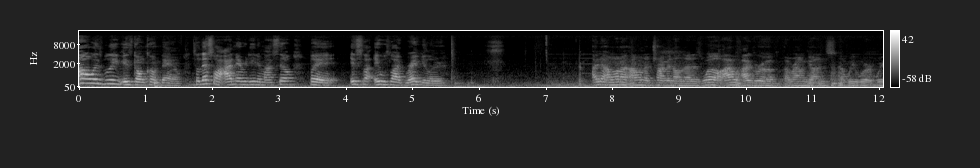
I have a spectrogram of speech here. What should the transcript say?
always believe it's gonna come down, so that's why I never did it myself. But it's like it was like regular. I, I want to I want to chime in on that as well. I, I grew up around guns. Uh, we were we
